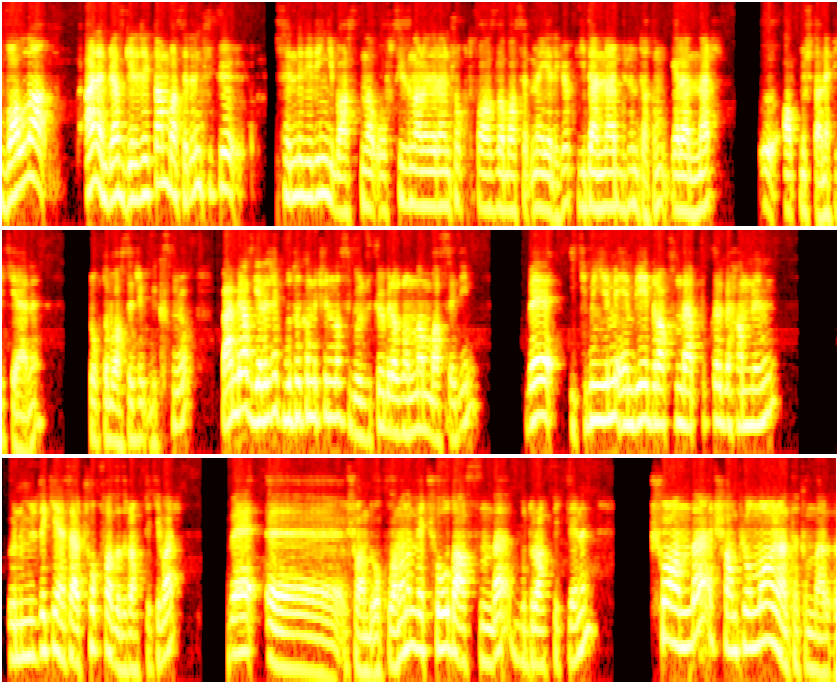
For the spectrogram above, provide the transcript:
Valla aynen biraz gelecekten bahsedelim çünkü senin de dediğin gibi aslında off-season hamlelerinden çok fazla bahsetmeye gerek yok. Gidenler bütün takım, gelenler 60 tane pik yani. Çok da bahsedecek bir kısmı yok. Ben biraz gelecek bu takım için nasıl gözüküyor biraz ondan bahsedeyim. Ve 2020 NBA draftında yaptıkları bir hamlenin önümüzdeki mesela çok fazla draft piki var. Ve e, şu anda Oklahoma'nın ve çoğu da aslında bu draft piklerinin şu anda şampiyonluğa oynayan takımlar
